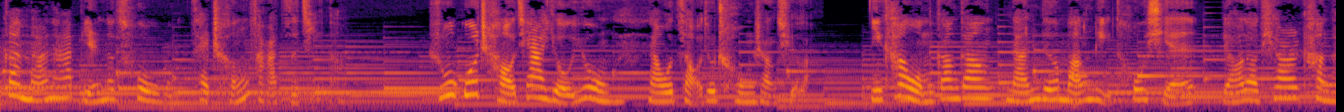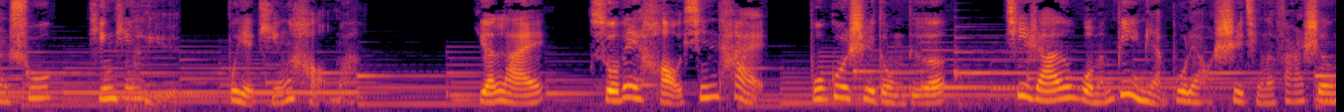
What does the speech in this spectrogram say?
干嘛拿别人的错误在惩罚自己呢？如果吵架有用，那我早就冲上去了。”你看，我们刚刚难得忙里偷闲，聊聊天儿，看看书，听听雨，不也挺好吗？原来，所谓好心态，不过是懂得，既然我们避免不了事情的发生，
